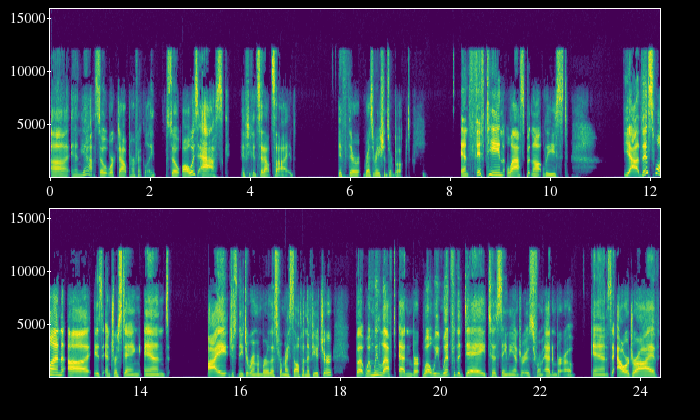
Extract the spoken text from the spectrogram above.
uh, and yeah so it worked out perfectly so always ask if you can sit outside if their reservations are booked. And 15, last but not least, yeah, this one uh, is interesting. And I just need to remember this for myself in the future. But when we left Edinburgh, well, we went for the day to St. Andrews from Edinburgh, and it's an hour drive.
